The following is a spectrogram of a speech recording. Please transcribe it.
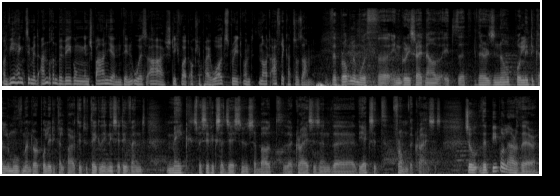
Und wie hängt sie mit anderen Bewegungen in Spanien, den USA, Stichwort Occupy Wall Street und Nordafrika zusammen? The problem with uh, in Greece right now is that there is no political movement or political party to take the initiative and make specific suggestions about the crisis and the, the exit from the crisis. So the people are there,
